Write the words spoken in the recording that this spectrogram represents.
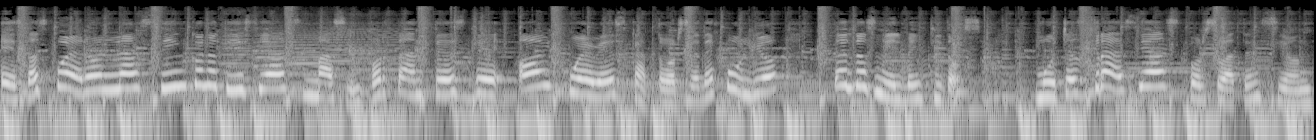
Estas fueron las cinco noticias más importantes de hoy jueves 14 de julio del 2022. Muchas gracias por su atención.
